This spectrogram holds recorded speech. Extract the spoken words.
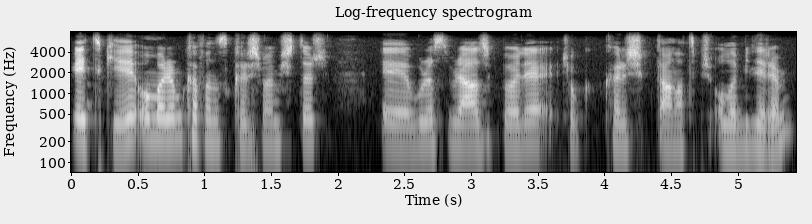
etki. Umarım kafanız karışmamıştır. E, burası birazcık böyle çok karışık da anlatmış olabilirim.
